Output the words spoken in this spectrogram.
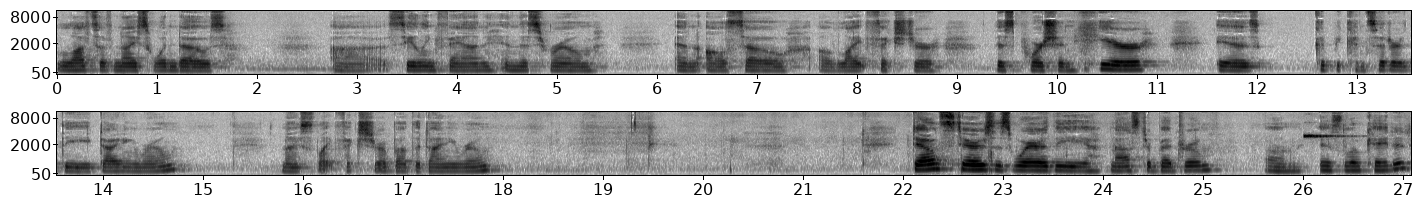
Lots of nice windows, uh, ceiling fan in this room, and also a light fixture. This portion here is could be considered the dining room. Nice light fixture above the dining room. Downstairs is where the master bedroom um, is located.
